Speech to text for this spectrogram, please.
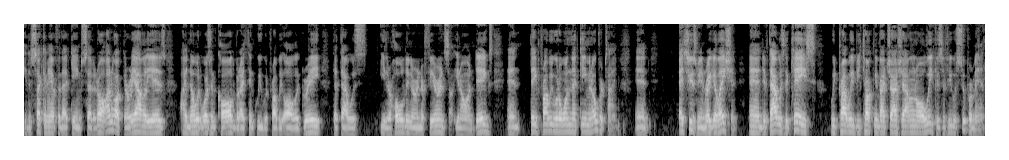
the second half of that game said it all. And look, the reality is, I know it wasn't called, but I think we would probably all agree that that was either holding or interference, you know, on Diggs, and they probably would have won that game in overtime, and excuse me, in regulation. And if that was the case, we'd probably be talking about Josh Allen all week as if he was Superman.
